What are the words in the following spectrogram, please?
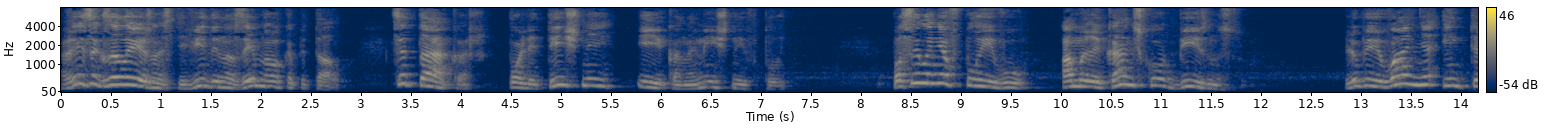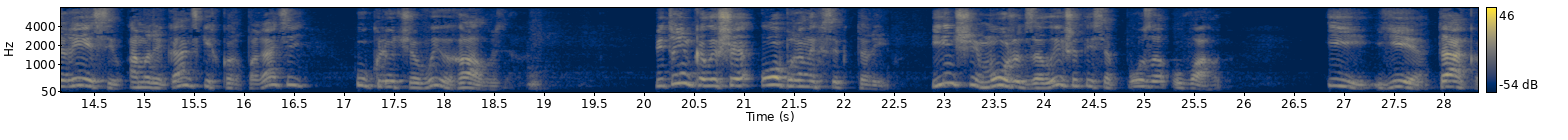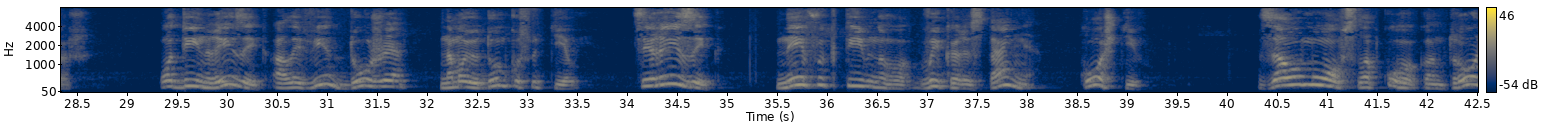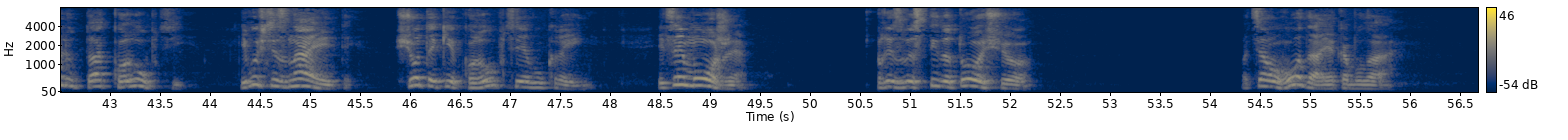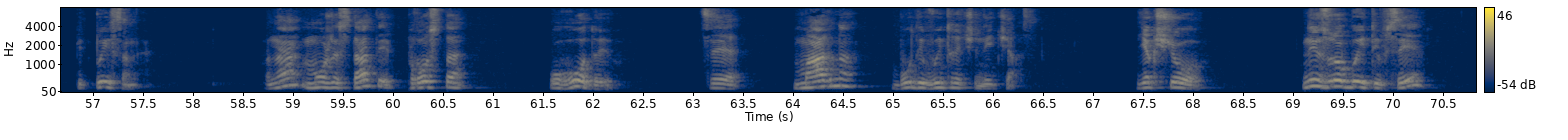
Ризик залежності від іноземного капіталу це також політичний і економічний вплив. Посилення впливу американського бізнесу, любіювання інтересів американських корпорацій у ключових галузях, підтримка лише обраних секторів, інші можуть залишитися поза увагою. І є також один ризик, але він дуже, на мою думку, суттєвий. Це ризик неефективного використання коштів за умов слабкого контролю та корупції. І ви всі знаєте, що таке корупція в Україні. І це може призвести до того, що оця угода, яка була підписана, вона може стати просто угодою. Це марно буде витрачений час. Якщо не зробити все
